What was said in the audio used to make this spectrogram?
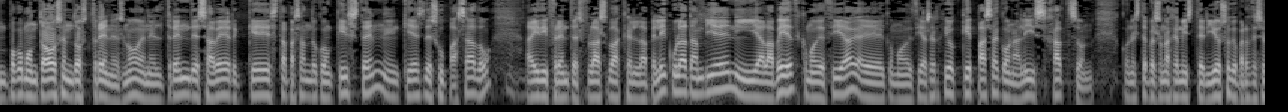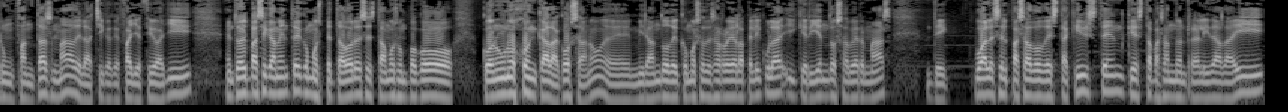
un poco montados en dos trenes, ¿no? En el tren de saber qué está pasando con Kirsten, en qué es de su pasado. Hay diferentes flashbacks en la película también y a la vez, como decía, eh, como decía Sergio, qué pasa con Alice Hudson, con este personaje misterioso que parece ser un fantasma de la chica que falleció allí. Entonces, básicamente, como espectadores estamos un poco con un ojo en cada cosa, ¿no? Eh, mirando de cómo se desarrolla la película y queriendo saber más de cuál es el pasado de esta Kirsten, qué está pasando en realidad ahí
